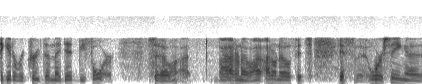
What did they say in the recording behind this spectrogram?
to get a recruit than they did before. So. Uh, I don't know. I, I don't know if it's if we're seeing a,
